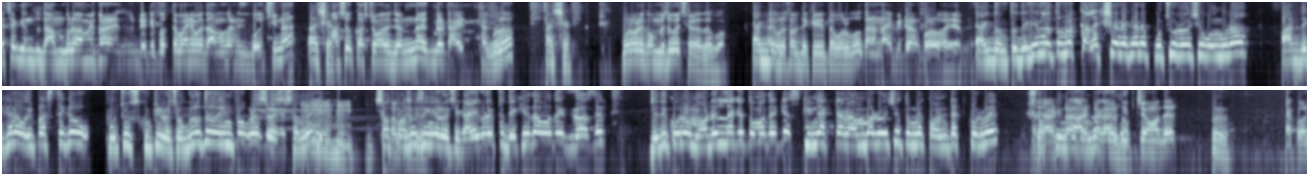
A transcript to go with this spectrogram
আছে কিন্তু দামগুলো আমি এখানে রেডি করতে পারিনি বা দাম এখানে বলছি না। আচ্ছা। আসুক কাস্টমারদের জন্য এগুলো টাইট থাকল। আচ্ছা। মোটামুটি কম বেশি করে ছেড়ে দেবো। একদম। সব দেখিয়ে দিতে বলব কারণ না ভিডিও বড় হয়ে যাবে। একদম। তো দেখে নিলে তোমরা কালেকশন এখানে প্রচুর রয়েছে বন্ধুরা। আর দেখে না ওই পাশ থেকেও প্রচুর স্কুটি রয়েছে। ওগুলো তো ইন প্রোগ্রেস রয়েছে হুম। সব প্রসেসিং এ রয়েছে। গাড়িগুলো একটু দেখিয়ে দাও আমাদের ভিউয়ারদের যদি কোনো মডেল লাগে তোমাদেরকে স্ক্রিনে একটা নাম্বার রয়েছে তোমরা কন্ট্যাক্ট করবে। আমাদের। হুম। এখন।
